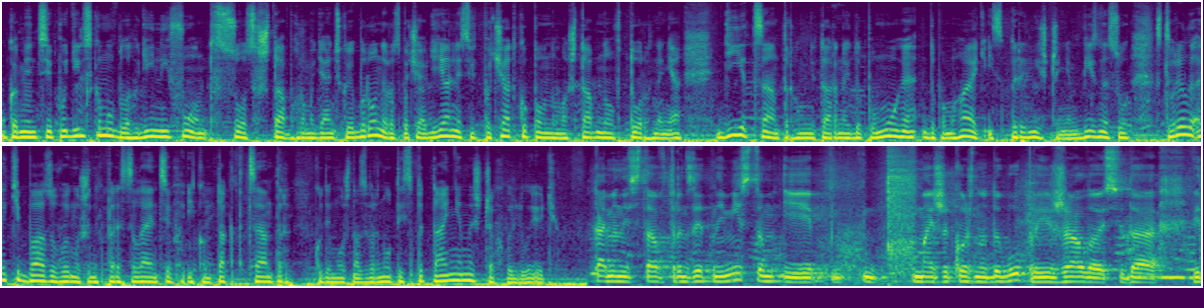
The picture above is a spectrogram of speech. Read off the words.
У Кам'янці-Подільському благодійний фонд СОС штаб громадянської оборони розпочав діяльність від початку повномасштабного вторгнення. Діє центр гуманітарної допомоги, допомагають із переміщенням бізнесу, створили it базу вимушених переселенців і контакт-центр, куди можна звернутися з питаннями, що хвилюють. Кам'янець став транзитним містом, і майже кожну добу приїжджало сюди від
